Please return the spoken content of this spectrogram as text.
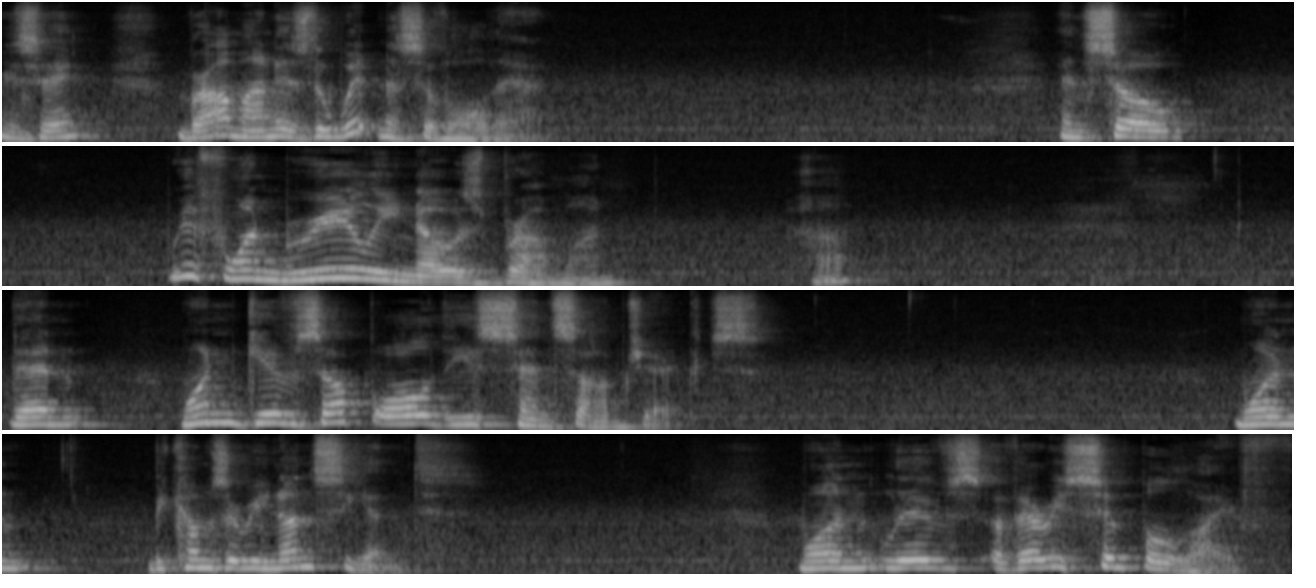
You see? Brahman is the witness of all that. And so, if one really knows Brahman, huh, then one gives up all these sense objects. One becomes a renunciant one lives a very simple life,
